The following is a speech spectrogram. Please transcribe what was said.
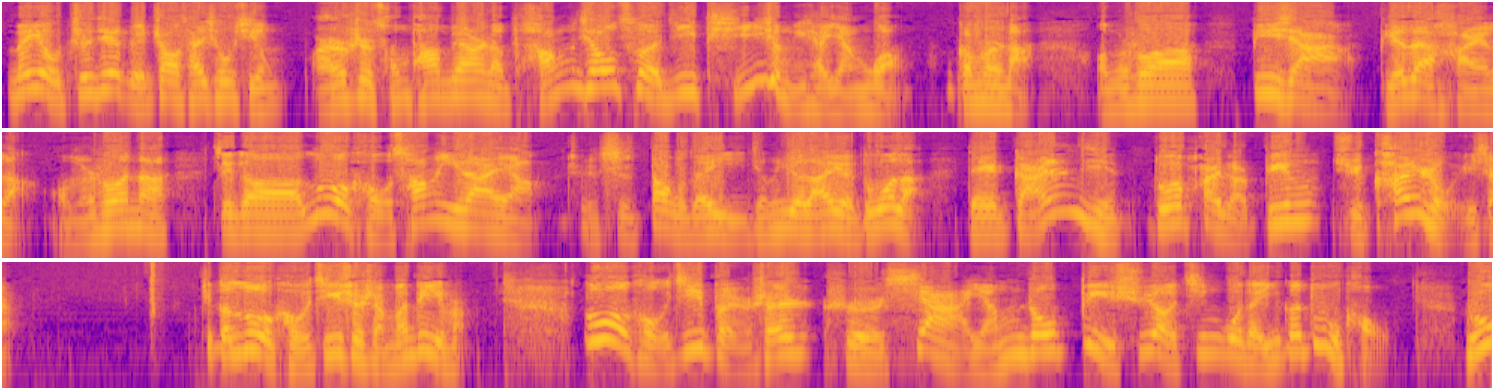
没有直接给赵才求情，而是从旁边呢旁敲侧击提醒一下杨广。哥们儿呢？我们说，陛下别再嗨了。我们说呢，这个洛口仓一带呀，这是盗贼已经越来越多了，得赶紧多派点兵去看守一下。这个洛口矶是什么地方？洛口矶本身是下扬州必须要经过的一个渡口。如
